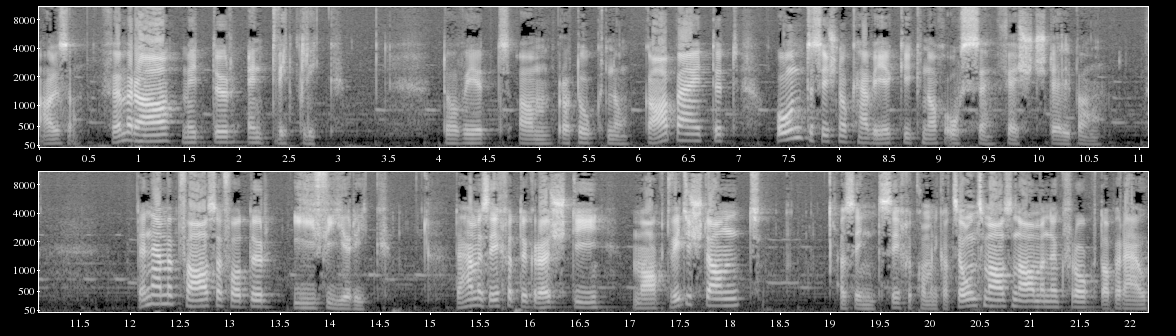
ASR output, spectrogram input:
Also, fangen wir an mit der Entwicklung. Da wird am Produkt noch gearbeitet und es ist noch keine Wirkung nach außen feststellbar. Dann haben wir die Phase von der Einführung. Da haben wir sicher den grössten Marktwiderstand. Es sind sicher Kommunikationsmaßnahmen gefragt, aber auch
